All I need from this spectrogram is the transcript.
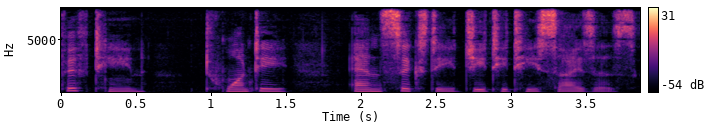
15, 20, and 60 GTT sizes.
